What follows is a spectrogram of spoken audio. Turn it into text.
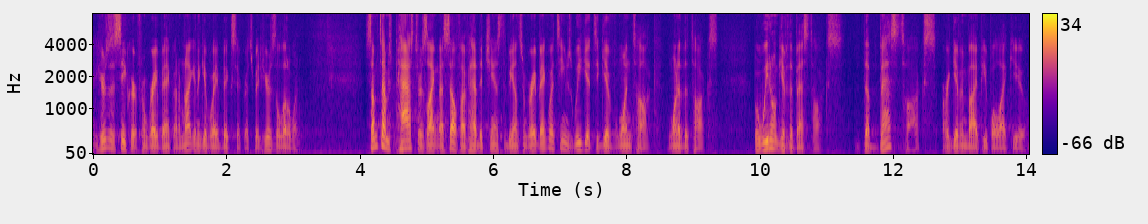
here's a secret from Great Banquet. I'm not going to give away big secrets, but here's a little one. Sometimes pastors like myself, I've had the chance to be on some Great Banquet teams, we get to give one talk, one of the talks. But we don't give the best talks. The best talks are given by people like you.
